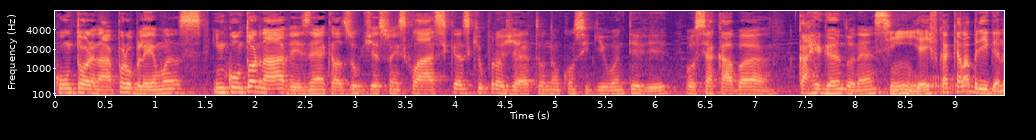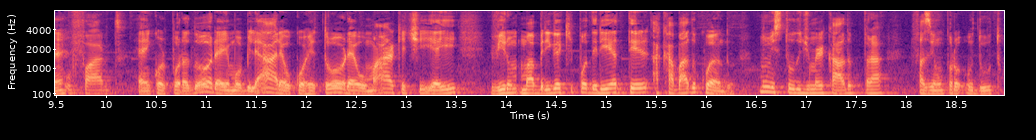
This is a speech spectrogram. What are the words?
contornar problemas incontornáveis, né? Aquelas objeções clássicas que o projeto não conseguiu antever. Você acaba carregando, né? Sim, e aí fica aquela briga, né? O fardo. É a incorporadora, é a imobiliária, é o corretor, é o marketing, e aí vira uma briga que poderia ter acabado quando? Num estudo de mercado para fazer um produto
